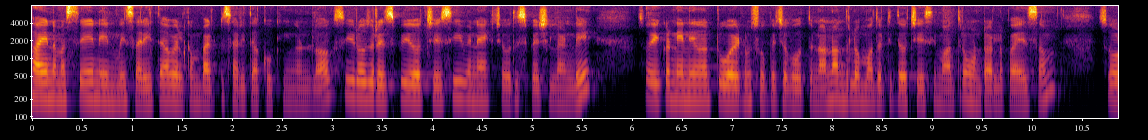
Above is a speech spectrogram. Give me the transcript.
హాయ్ నమస్తే. నేను మీ Saritha. Welcome back to Saritha cooking and blogs. ఈరోజు రెసిపీ వచ్చేసి వినాయక చవితి స్పెషల్ అండి. సో ఇక్కడ నేను టూ ఐటమ్స్ చూపించబోతున్నాను. అందులో మొదటిది వచ్చేసి మాత్రం ఉండ్రాళ్ళ పాయసం. సో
